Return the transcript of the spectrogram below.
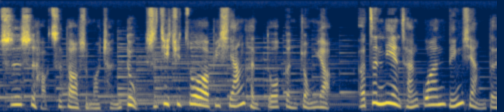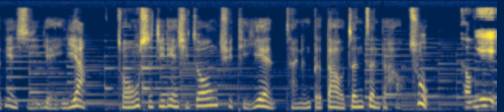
吃是好吃到什么程度。实际去做比想很多更重要。而正念禅观冥想的练习也一样，从实际练习中去体验，才能得到真正的好处。同意，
